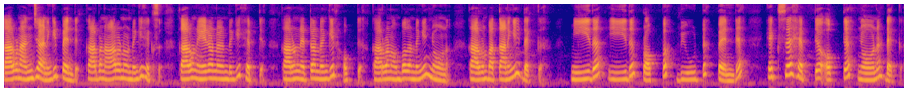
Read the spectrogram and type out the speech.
കാർബൺ അഞ്ചാണെങ്കിൽ പെന്റ് കാർബൺ ആറെണ്ണം ഉണ്ടെങ്കിൽ ഹെക്സ് കാർബൺ ഏഴെണ്ണം ഉണ്ടെങ്കിൽ ഹെപ്റ്റ് കാർബൺ എട്ടുണ്ടെങ്കിൽ ഒക്ട് കാർബൺ ഒമ്പതുണ്ടെങ്കിൽ നോണ് കാർബൺ പത്താണെങ്കിൽ dec meth eth prop but pent hex hept oct non dec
